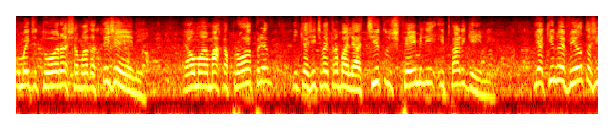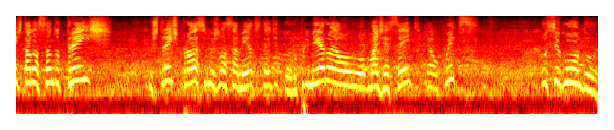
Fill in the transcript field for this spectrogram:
uma editora chamada TGM. É uma marca própria em que a gente vai trabalhar títulos Family e Party Game. E aqui no evento a gente está lançando três, os três próximos lançamentos da editora. O primeiro é o mais recente, que é o Quicks. O segundo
